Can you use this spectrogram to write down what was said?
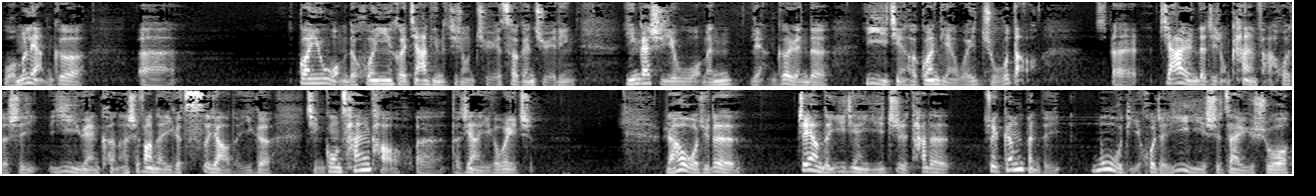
我们两个呃。关于我们的婚姻和家庭的这种决策跟决定，应该是以我们两个人的意见和观点为主导，呃，家人的这种看法或者是意愿，可能是放在一个次要的一个仅供参考呃的这样一个位置。然后，我觉得这样的意见一致，它的最根本的目的或者意义是在于说，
